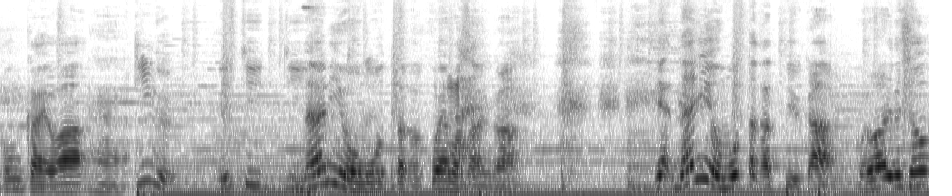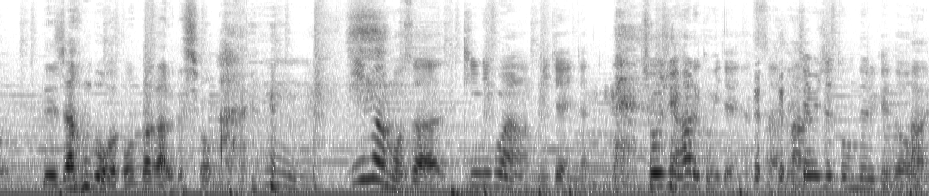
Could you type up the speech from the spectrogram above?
今回はキング LTD 何を思ったか小山さんが。いや何を思ったかっていうかこれはあれでしょ？デジャンボが飛んだからでしょ？うん。今もさ「筋肉マン」みたいな超人ハルクみたいになってさめちゃめちゃ飛んでるけど、はい。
